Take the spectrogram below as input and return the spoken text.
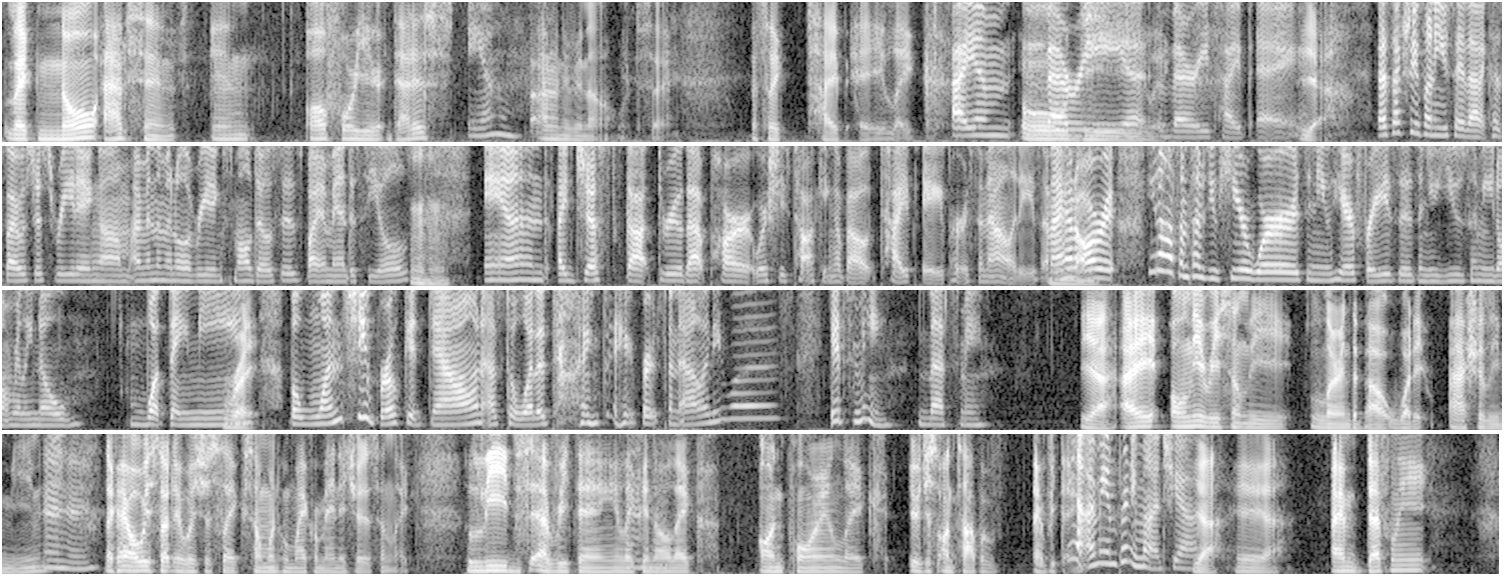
Like no absence in all four years. That is Yeah. I don't even know what to say. That's like type A, like I am OD, very, like- very type A. yeah. That's actually funny you say that because I was just reading. Um, I'm in the middle of reading Small Doses by Amanda Seales, hmm and I just got through that part where she's talking about type A personalities. And I had Mm. already, you know how sometimes you hear words and you hear phrases and you use them, and you don't really know what they mean. Right. But once she broke it down as to what a type A personality was, it's me. That's me. Yeah. I only recently learned about what it actually means. Mm-hmm. Like I always thought it was just like someone who micromanages and like leads everything, like you Mm-hmm. know, like on point, like you're just on top of everything. Yeah, I mean, pretty much, yeah. Yeah, yeah, yeah. I'm definitely.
